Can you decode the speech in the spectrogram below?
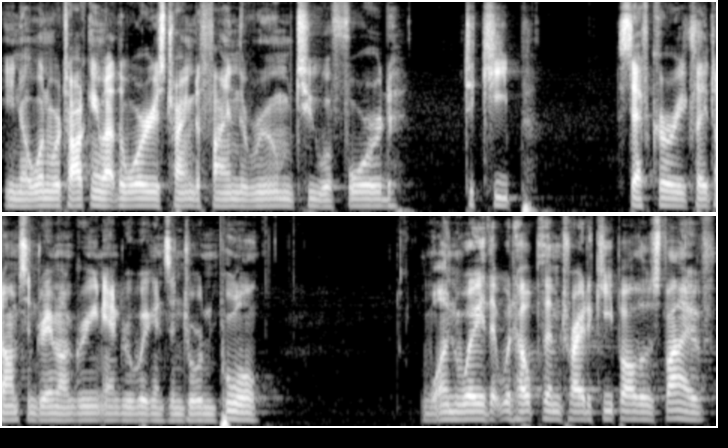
you know, when we're talking about the Warriors trying to find the room to afford to keep Steph Curry, Klay Thompson, Draymond Green, Andrew Wiggins, and Jordan Poole. One way that would help them try to keep all those five,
